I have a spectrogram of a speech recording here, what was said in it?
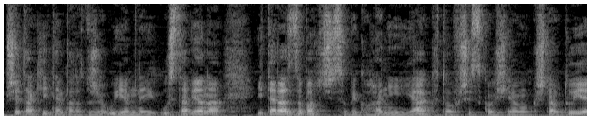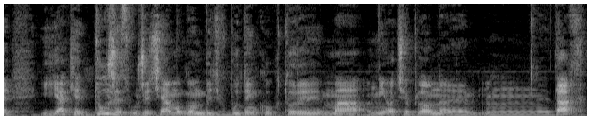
przy takiej temperaturze ujemnej ustawiona. I teraz zobaczcie sobie, kochani, jak to wszystko się kształtuje i jakie duże zużycia mogą być w budynku, który ma nieocieplony mm, dach,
